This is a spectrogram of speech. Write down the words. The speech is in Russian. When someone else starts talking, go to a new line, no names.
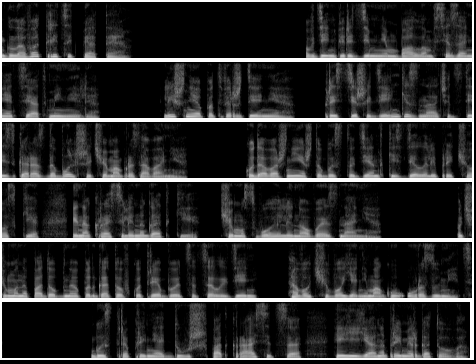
Глава 35. В день перед зимним балом все занятия отменили. Лишнее подтверждение. Престиж и деньги значит здесь гораздо больше, чем образование. Куда важнее, чтобы студентки сделали прически и накрасили ноготки, чем усвоили новые знания. Почему на подобную подготовку требуется целый день, а вот чего я не могу уразуметь. Быстро принять душ, подкраситься, и я, например, готова.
